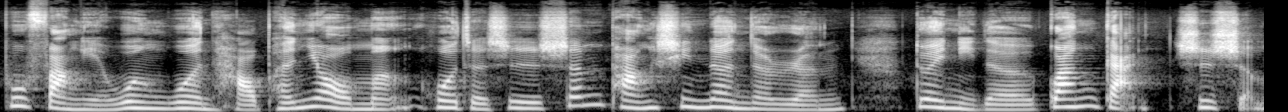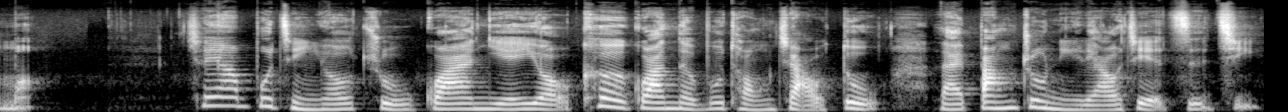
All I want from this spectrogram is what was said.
不妨也问问好朋友们，或者是身旁信任的人，对你的观感是什么？这样不仅有主观，也有客观的不同角度来帮助你了解自己，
